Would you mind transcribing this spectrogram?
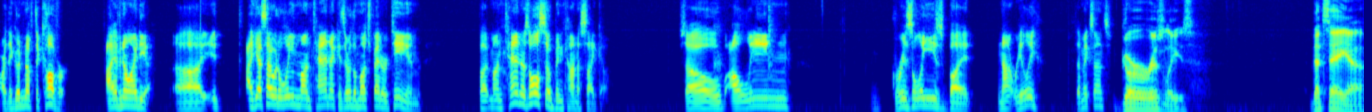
Are they good enough to cover? I have no idea. Uh, it. I guess I would lean Montana because they're the much better team. But Montana's also been kind of psycho. So I'll lean Grizzlies, but not really. Does that make sense? Grizzlies. That's a. Uh,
